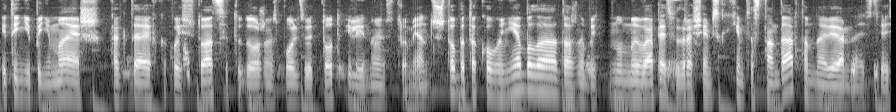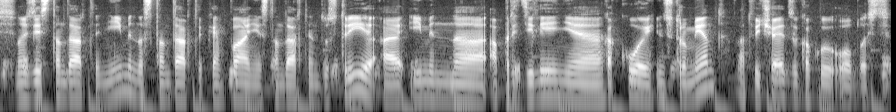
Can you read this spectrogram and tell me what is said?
и ты не понимаешь, как когда и в какой ситуации ты должен использовать тот или иной инструмент. Чтобы такого не было, должны быть, ну, мы опять возвращаемся к каким-то стандартам, наверное, здесь. Но здесь стандарты не именно стандарты компании, стандарты индустрии, а именно определение, какой инструмент отвечает за какую область,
